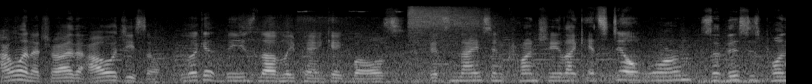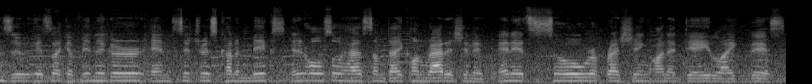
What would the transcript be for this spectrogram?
I want to try the aojiso. Look at these lovely pancake bowls. It's nice and crunchy, like it's still warm. So this is ponzu. It's like a vinegar and citrus kind of mix, and it also has some daikon radish in it. And it's so refreshing on a day like this.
